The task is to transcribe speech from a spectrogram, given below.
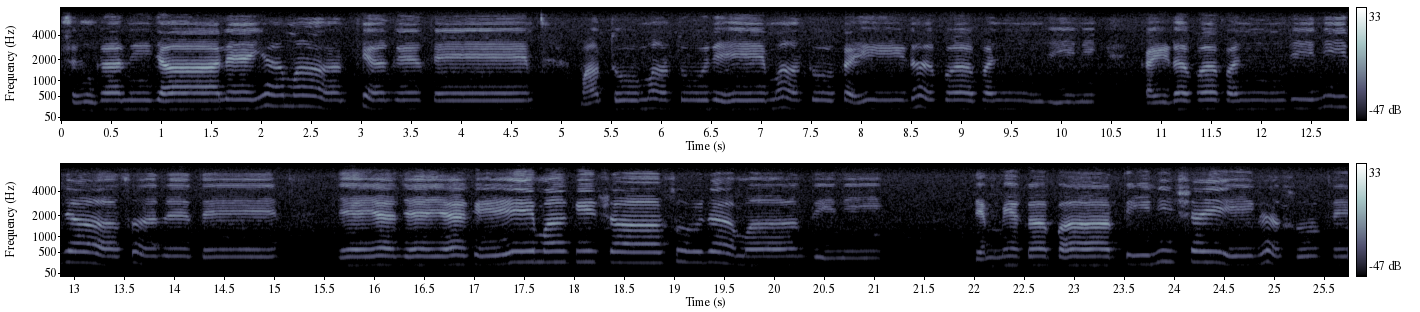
ശൃംഗനിജാലയ മധു മധുരേ മധു കൈഡപ പഞ്ചിനി കൈഡപ പഞ്ചിനി രാസരതേ ജയ ജയ ഹേ മഹിഷാസുരമർദിനി രമ്യകപാർത്തിനി ശൈലസുധേ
